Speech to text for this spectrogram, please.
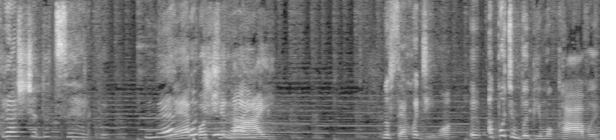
краще до церкви. Не, Не починай. починай. Ну, все, ходімо, Е, а потім вип'ємо кави.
